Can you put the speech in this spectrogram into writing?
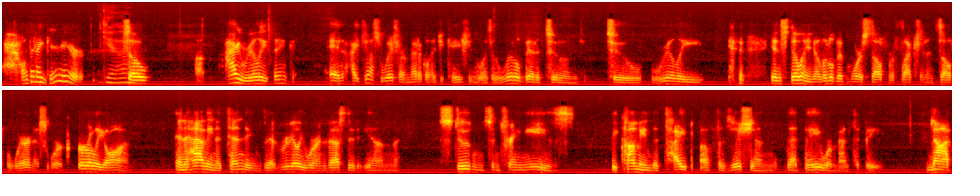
how did i get here? Yeah. So uh, i really think and i just wish our medical education was a little bit attuned to really instilling a little bit more self reflection and self awareness work early on and having attendings that really were invested in students and trainees becoming the type of physician that they were meant to be, not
